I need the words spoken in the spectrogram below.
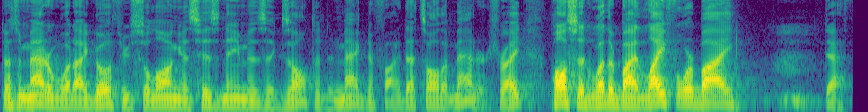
Doesn't matter what I go through so long as His name is exalted and magnified. That's all that matters, right? Paul said, whether by life or by death.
